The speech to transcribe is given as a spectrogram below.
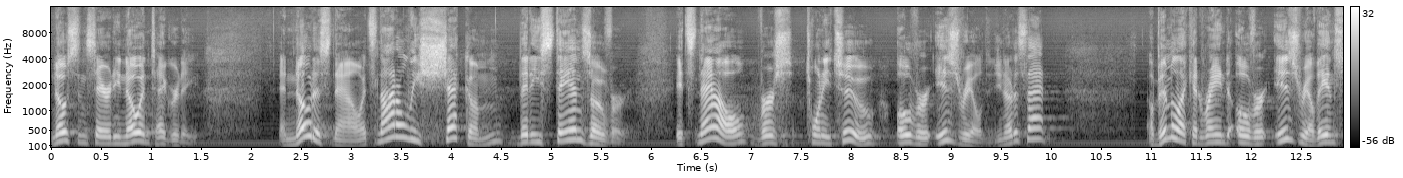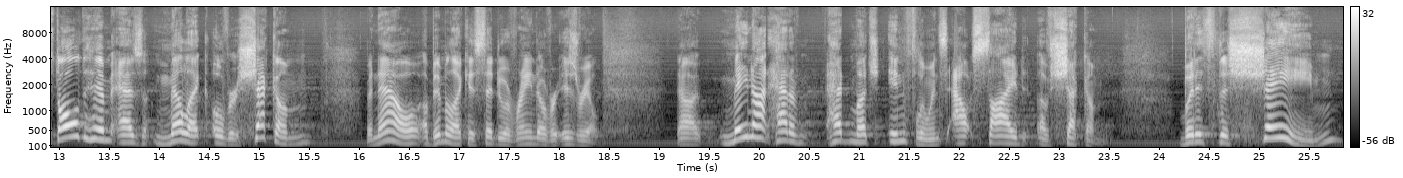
no sincerity, no integrity. And notice now, it's not only Shechem that he stands over, it's now, verse 22, over Israel. Did you notice that? Abimelech had reigned over Israel. They installed him as Melech over Shechem, but now Abimelech is said to have reigned over Israel. Now, may not have had much influence outside of Shechem, but it's the shame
